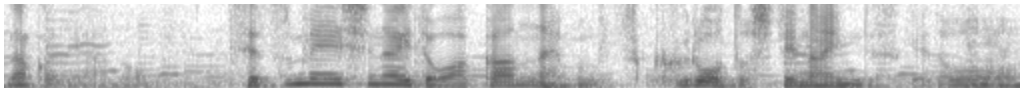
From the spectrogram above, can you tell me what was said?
なんかねあの説明しないと分かんないもの作ろうとしてないんですけど、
